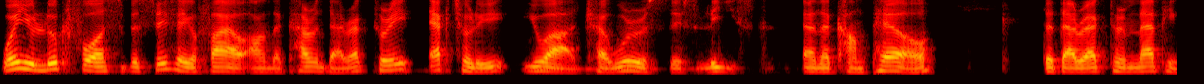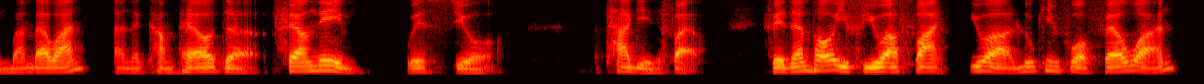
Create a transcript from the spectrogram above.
when you look for a specific file on the current directory, actually you are traverse this list and compare the directory mapping one by one and compare the file name with your target file. For example, if you are fine, you are looking for file one,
